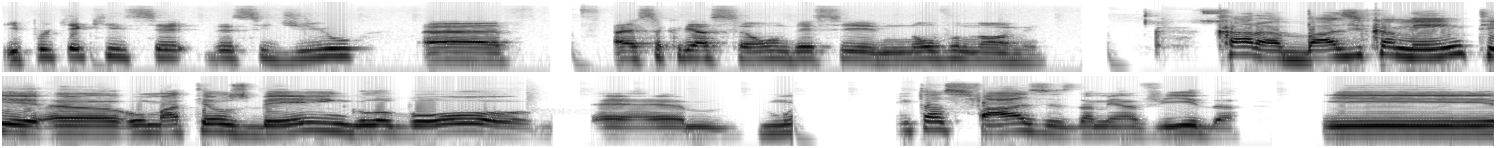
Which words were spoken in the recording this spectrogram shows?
e por que que você decidiu é, essa criação desse novo nome? Cara, basicamente uh, o Matheus B englobou é, muitas fases da minha vida e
